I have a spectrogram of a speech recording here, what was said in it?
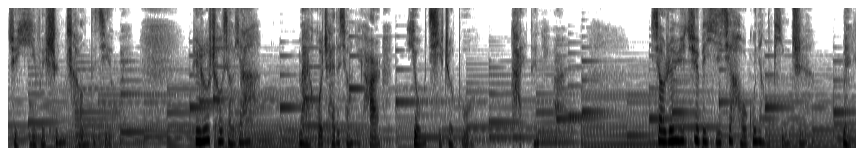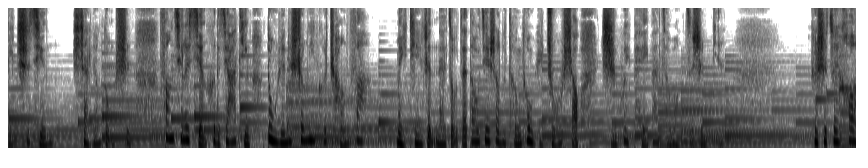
却意味深长的结尾。比如《丑小鸭》，卖火柴的小女孩，尤其这部《海的女儿》。小人鱼具备一切好姑娘的品质：美丽、痴情、善良、懂事，放弃了显赫的家庭、动人的声音和长发，每天忍耐走在刀尖上的疼痛与灼烧，只为陪伴在王子身边。可是最后，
